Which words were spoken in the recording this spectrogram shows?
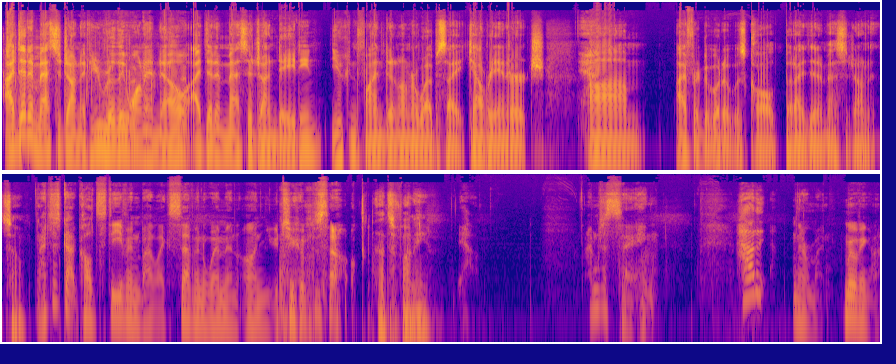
I did a message on. If you really want to know, I did a message on dating. You can find it on our website, Calvary and Church. Um, I forget what it was called, but I did a message on it. So I just got called Steven by like seven women on YouTube. So that's funny. Yeah, I'm just saying. How did? Never mind. Moving on.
